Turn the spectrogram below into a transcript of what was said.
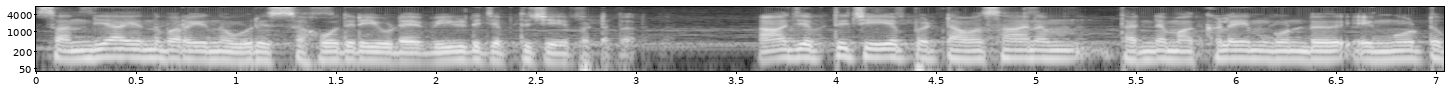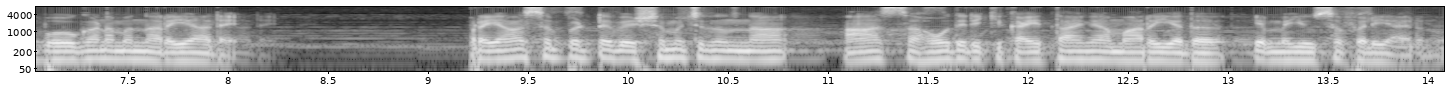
സന്ധ്യ എന്ന് പറയുന്ന ഒരു സഹോദരിയുടെ വീട് ജപ്തി ചെയ്യപ്പെട്ടത്. ആ ജപ്തി ചെയ്യപ്പെട്ട അവസാനം തന്റെ മക്കളെയും കൊണ്ട് എങ്ങോട്ട് പോകണമെന്നറിയാതെ പ്രയാസപ്പെട്ട് വിഷമിച്ചു നിന്ന ആ സഹോദരിക്ക് കൈത്താങ്ങാ മാറിയത് എം. എ. യൂസഫ് അലിയായിരുന്നു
